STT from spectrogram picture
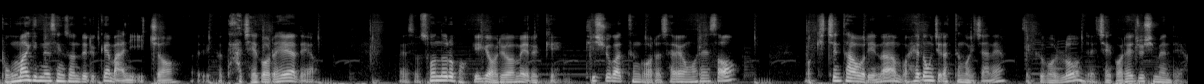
복막 있는 생선들이 꽤 많이 있죠. 다 제거를 해야 돼요. 그래서 손으로 벗기기 어려우면 이렇게 티슈 같은 거를 사용을 해서 뭐 키친타올이나 뭐 해동지 같은 거 있잖아요. 그걸로 제거를 해주시면 돼요.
